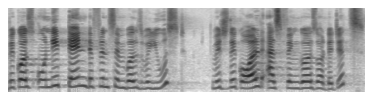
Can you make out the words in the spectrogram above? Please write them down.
because only 10 different symbols were used, which they called as fingers or digits.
